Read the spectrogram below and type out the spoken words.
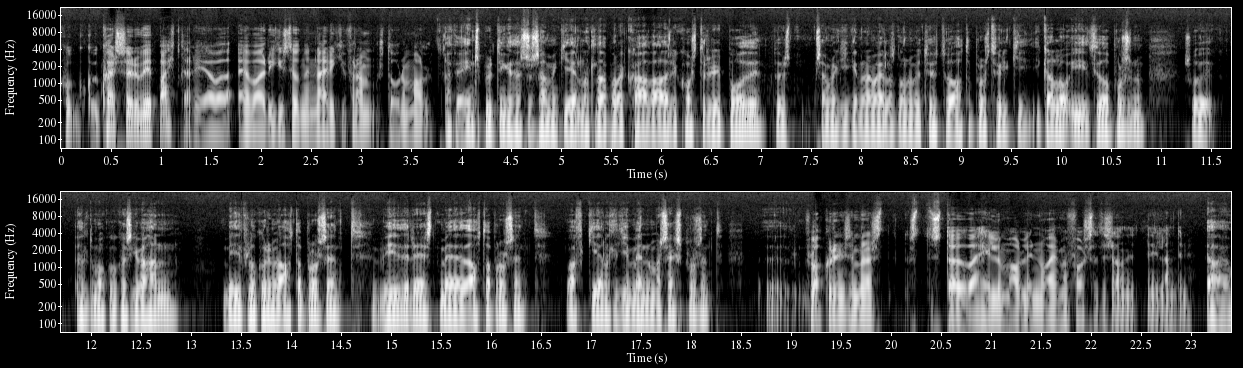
Hv- hv- Hvers eru við bættari ef ef að ríkistjóðin næri ekki fram stórum málum? Af því að ein spurning í þessu samengi er náttúrulega bara hvaða aðri kostur eru í bóði þú veist, samlingin er að veilast núna með 28% fylgi í, í þjóðaprósunum svo höldum okkur kannski við hann. Miðflokkurinn með 8% viðreist með 8% VFG er náttúrulega ekki meðnum með 6% Flokkurinn sem er að st- stöðva heilu málin og er með fórsættisáðnitni í landinu. já, já,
